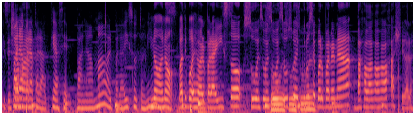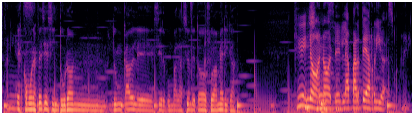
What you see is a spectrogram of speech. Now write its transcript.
que se Para, llama... para, para. ¿Qué hace? ¿Panamá, Valparaíso, Tonini? No, no, va tipo desde Valparaíso, sube, sube, sube, Sube, sube, sube, cruce sube. por Paraná, baja, baja, baja, baja, llega a las toninas. Es como una especie de cinturón de un cable circunvalación de todo Sudamérica. Qué No, no, de la parte de arriba de Sudamérica.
